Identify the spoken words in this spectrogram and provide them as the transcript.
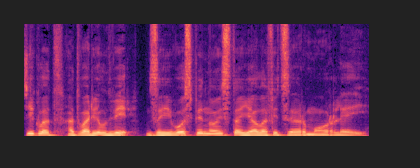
Тиклот отворил дверь. За его спиной стоял офицер Морлей.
